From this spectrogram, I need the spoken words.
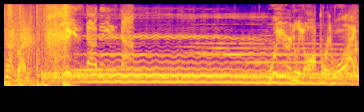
That's not right. Weirdly awkward. Why?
